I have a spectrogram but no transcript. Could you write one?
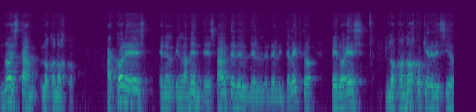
no es tan, lo conozco. Hakore es en, el, en la mente, es parte del, del, del intelecto, pero es lo conozco quiere decir,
